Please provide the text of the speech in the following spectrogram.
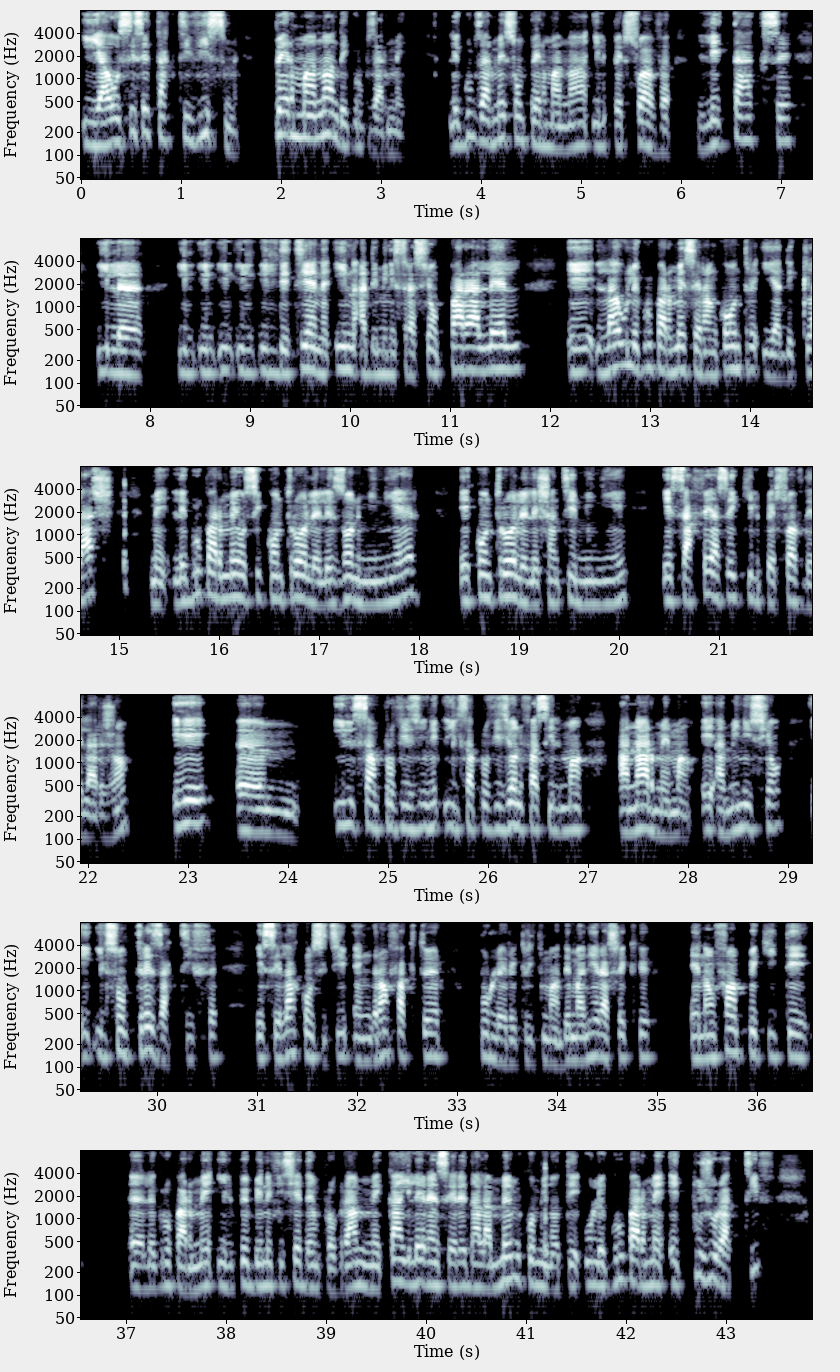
Il y a aussi cet activisme permanent des groupes armés les groupes armés sont permanents, ils perçoivent les taxes, ils, ils, détiennent une administration parallèle. Et là où les groupes armés se rencontrent, il y a des clashs, mais les groupes armés aussi contrôlent les zones minières et contrôlent les chantiers miniers. Et ça fait assez qu'ils perçoivent de l'argent et euh, ils s'approvisionnent facilement en armement et en munitions et ils sont très actifs. Et cela constitue un grand facteur pour le recrutement, de manière à ce qu'un enfant peut quitter euh, le groupe armé, il peut bénéficier d'un programme, mais quand il est inséré dans la même communauté où le groupe armé est toujours actif,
